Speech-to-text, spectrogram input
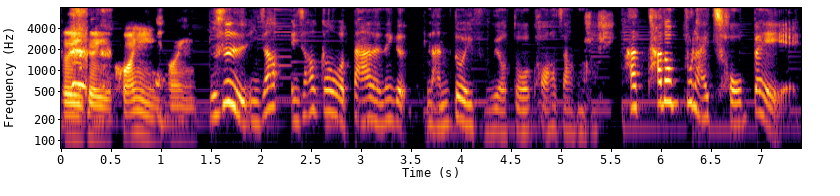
可以可以，欢迎欢迎。不是，你知道你知道跟我搭的那个男队服有多夸张吗？他他都不来筹备哎，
